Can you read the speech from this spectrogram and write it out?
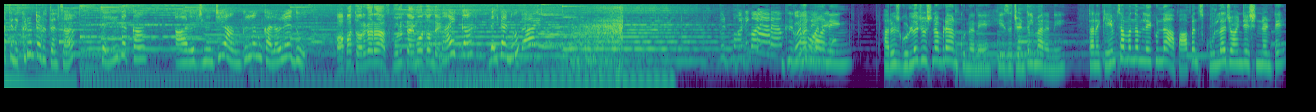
అతను ఎక్కడుంటాడో తెలుసా? తెలీదక్క. ఆ రోజు నుంచి ఆ అంకుల్ నన్ను కలవలేదు. పాప త్వరగా రా స్కూల్ టైం అవుతుంది. బాయ్ అక్క. వెళ్తాను. Bye. Good morning ma'am good morning ఆ రోజు గుడిలో చూసినప్పుడే అనుకున్నానే హీఈస్ అ జెంటిల్ మ్యాన్ అని. తనకేం సంబంధం లేకుండా ఆ పాపని స్కూల్లో జాయిన్ చేసిందంటే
